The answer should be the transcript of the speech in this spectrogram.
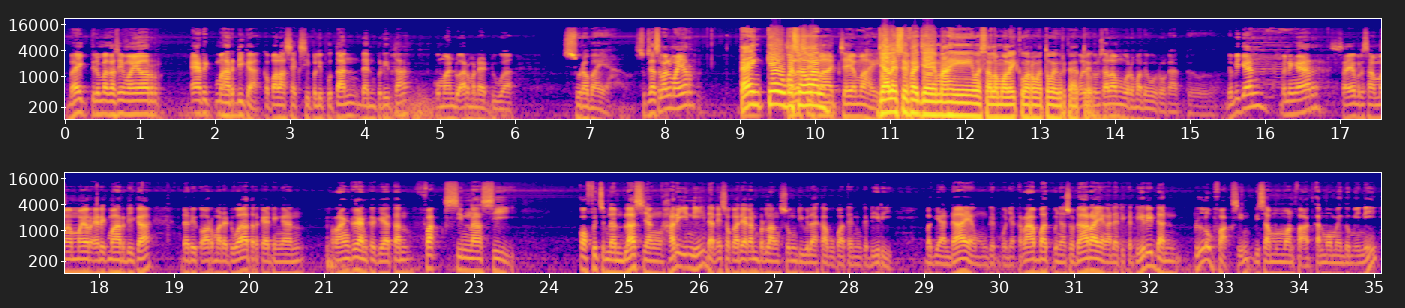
Baik, terima kasih Mayor Erik Mahardika, Kepala Seksi Peliputan dan Berita Komando Armada 2 Surabaya. Sukses selalu Mayor. Thank you Mas Wawan. Jale Siva Jaya Mahi. Wassalamualaikum warahmatullahi wabarakatuh. Waalaikumsalam warahmatullahi wabarakatuh. Demikian mendengar saya bersama Mayor Erik Mahardika dari Koarmada 2 terkait dengan rangkaian kegiatan vaksinasi COVID-19 yang hari ini dan esok hari akan berlangsung di wilayah Kabupaten Kediri. Bagi Anda yang mungkin punya kerabat, punya saudara yang ada di Kediri dan belum vaksin, bisa memanfaatkan momentum ini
